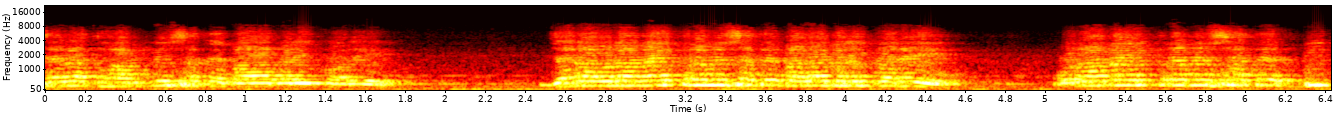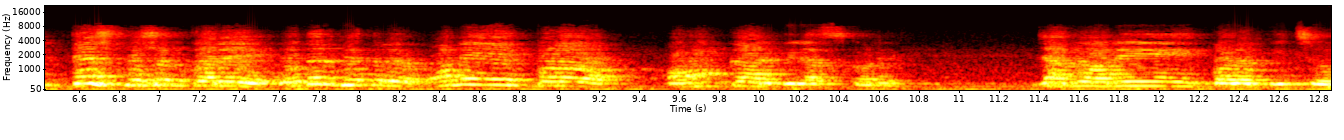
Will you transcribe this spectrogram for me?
যারা ধর্মের সাথে বাড়াবাড়ি করে, যারা ওলামা ইকরামের সাথে বাড়াবাড়ি করে, ওলামা ইকরামের সাথে বিদ্বেষ পোষণ করে, ওদের ভেতরে অনেক বড় অহংকার বিরাজ করে, যাবে অনেক বড় কিছু।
